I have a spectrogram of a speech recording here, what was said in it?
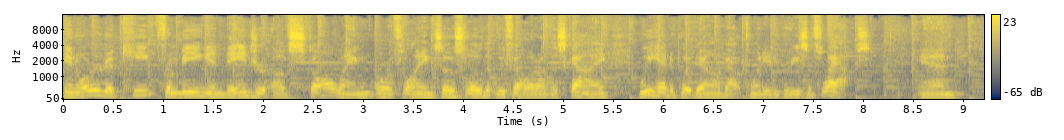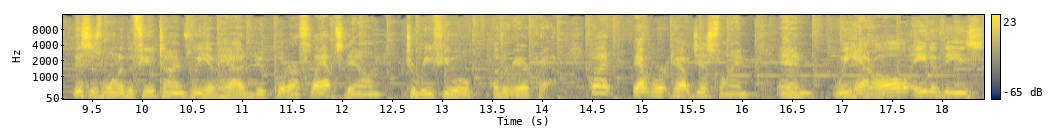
in order to keep from being in danger of stalling or flying so slow that we fell out of the sky, we had to put down about 20 degrees of flaps. And this is one of the few times we have had to put our flaps down to refuel other aircraft. But that worked out just fine. And we had all eight of these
